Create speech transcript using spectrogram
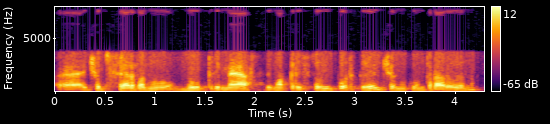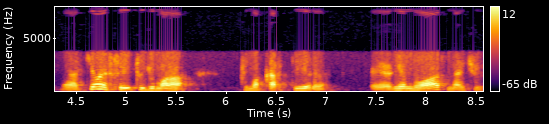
a gente observa no, no trimestre uma pressão importante ano contra ano. Né? Aqui é um efeito de uma, de uma carteira é, menor, né? a gente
